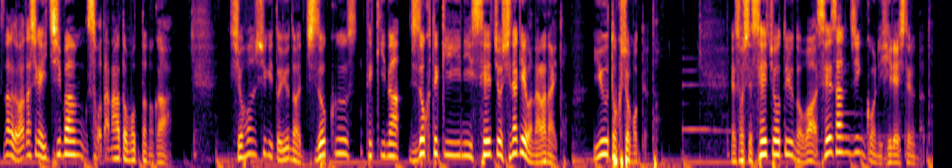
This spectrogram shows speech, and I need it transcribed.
その中で私が一番そうだなと思ったのが、資本主義というのは持続的な、持続的に成長しなければならないという特徴を持っていると。そして成長というのは生産人口に比例してるんだと。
